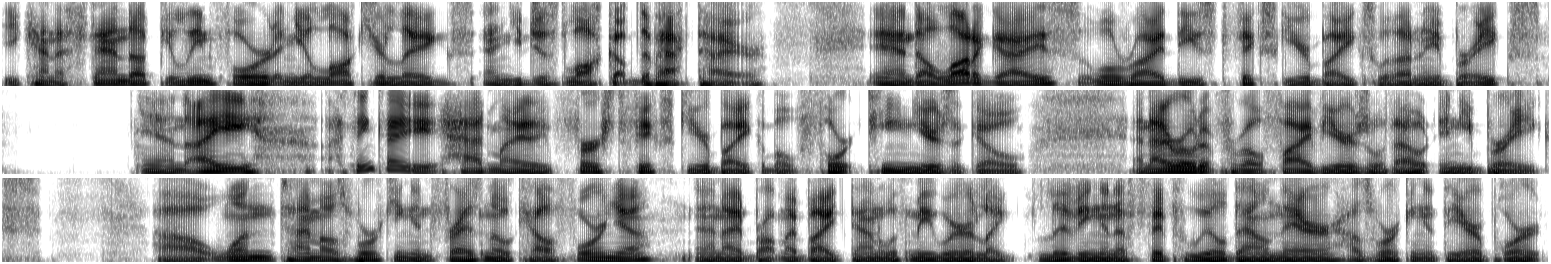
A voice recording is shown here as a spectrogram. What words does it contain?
you kind of stand up, you lean forward, and you lock your legs, and you just lock up the back tire. And a lot of guys will ride these fixed gear bikes without any brakes. And I, I think I had my first fixed gear bike about 14 years ago, and I rode it for about five years without any brakes. Uh, one time I was working in Fresno, California, and I brought my bike down with me. We were like living in a fifth wheel down there. I was working at the airport,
